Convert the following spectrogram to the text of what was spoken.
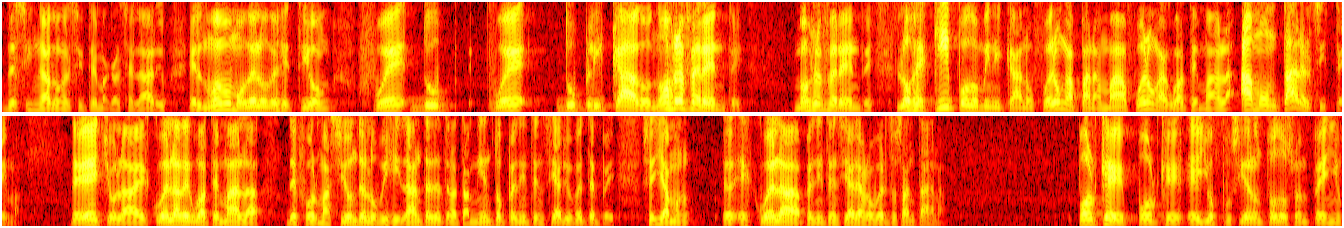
designado en el sistema carcelario. El nuevo modelo de gestión fue, fue duplicado, no referente, no referente. Los equipos dominicanos fueron a Panamá, fueron a Guatemala a montar el sistema. De hecho, la Escuela de Guatemala de Formación de los Vigilantes de Tratamiento Penitenciario, BTP, se llama eh, Escuela Penitenciaria Roberto Santana. ¿Por qué? Porque ellos pusieron todo su empeño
